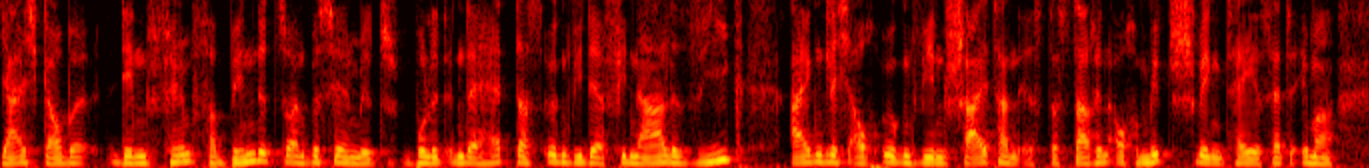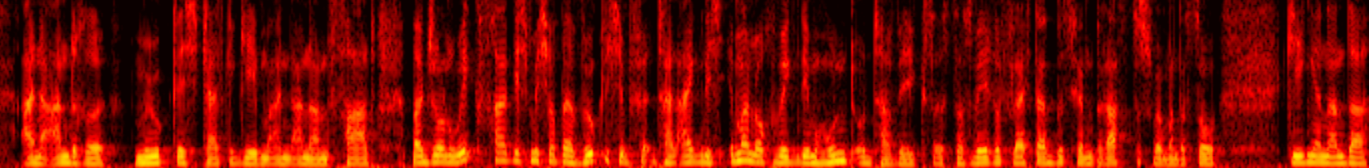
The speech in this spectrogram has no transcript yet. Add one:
Ja, ich glaube, den Film verbindet so ein bisschen mit Bullet in the Head, dass irgendwie der finale Sieg eigentlich auch irgendwie ein Scheitern ist, dass darin auch mitschwingt, hey, es hätte immer eine andere Möglichkeit gegeben, einen anderen Pfad. Bei John Wick frage ich mich, ob er wirklich im Teil eigentlich immer noch wegen dem Hund unterwegs ist. Das wäre vielleicht ein bisschen drastisch, wenn man das so gegeneinander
